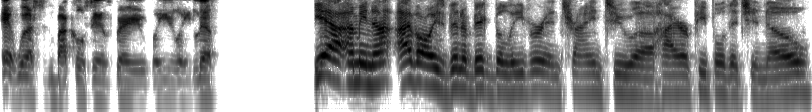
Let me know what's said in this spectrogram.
at Western by Coach Stansbury when he, left. Yeah, I mean, I, have always been a big believer in trying to uh, hire people that you know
